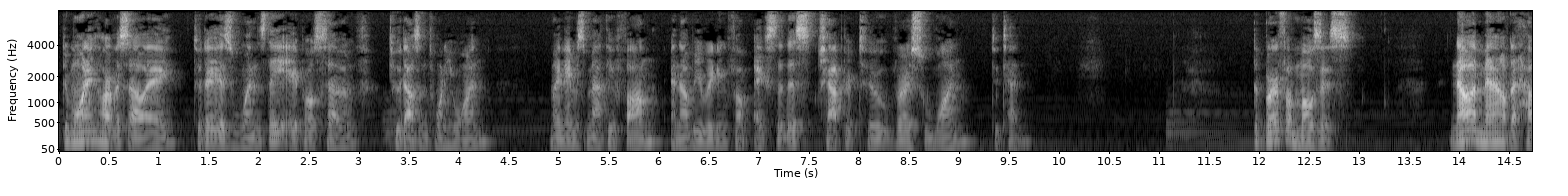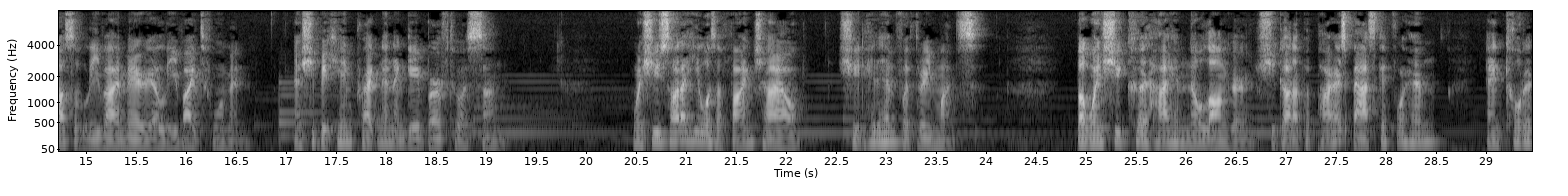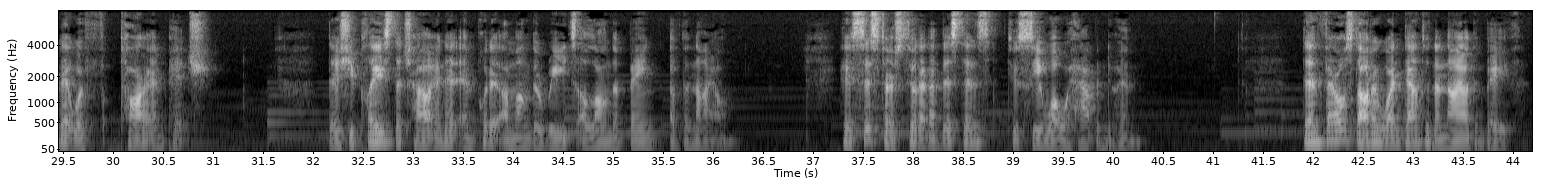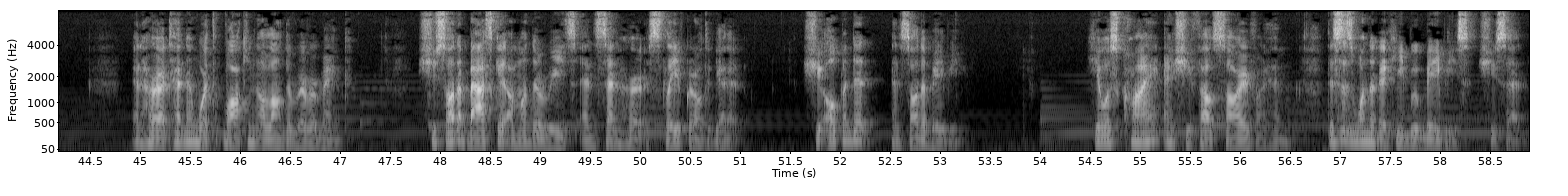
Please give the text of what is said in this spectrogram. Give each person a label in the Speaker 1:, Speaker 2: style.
Speaker 1: Good morning, Harvest LA. Today is Wednesday, April 7th, 2021. My name is Matthew Fong, and I'll be reading from Exodus chapter 2, verse 1 to 10. The birth of Moses. Now a man of the house of Levi married a Levite woman, and she became pregnant and gave birth to a son. When she saw that he was a fine child, she'd hid him for three months. But when she could hide him no longer, she got a papyrus basket for him and coated it with tar and pitch. Then she placed the child in it and put it among the reeds along the bank of the Nile. His sister stood at a distance to see what would happen to him. Then Pharaoh's daughter went down to the Nile to bathe, and her attendant was walking along the river bank. She saw the basket among the reeds and sent her slave girl to get it. She opened it and saw the baby. He was crying and she felt sorry for him. This is one of the Hebrew babies, she said.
